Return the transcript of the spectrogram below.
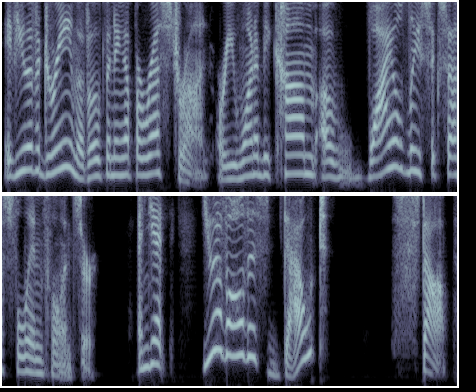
If you have a dream of opening up a restaurant or you want to become a wildly successful influencer, and yet you have all this doubt, stop.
